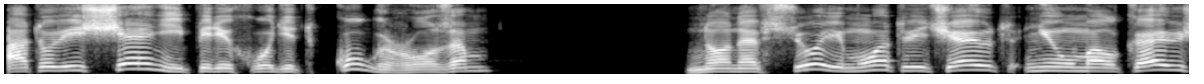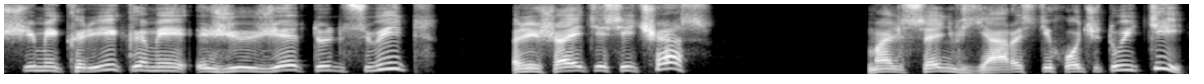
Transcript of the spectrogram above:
от увещаний переходит к угрозам, но на все ему отвечают неумолкающими криками «Жюже тут свит!» «Решайте сейчас!» Мальсень в ярости хочет уйти,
